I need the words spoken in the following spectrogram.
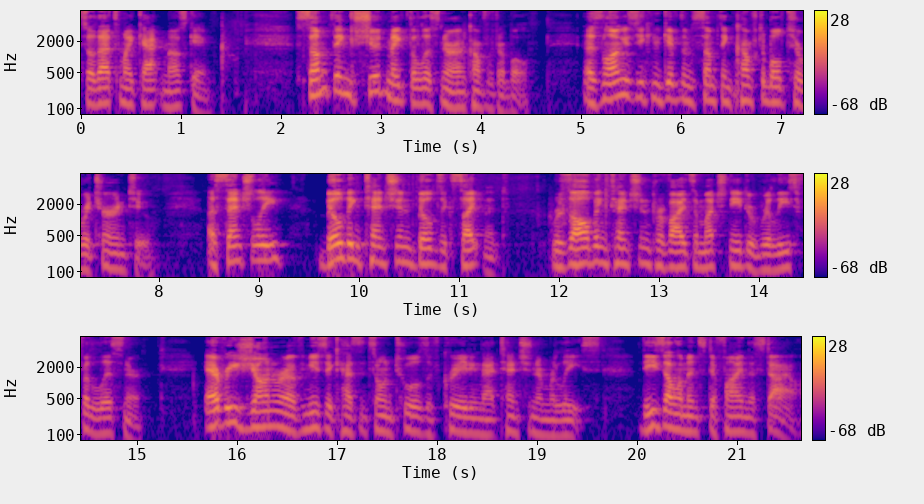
so that's my cat and mouse game. Some things should make the listener uncomfortable, as long as you can give them something comfortable to return to. Essentially, building tension builds excitement. Resolving tension provides a much needed release for the listener. Every genre of music has its own tools of creating that tension and release. These elements define the style.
